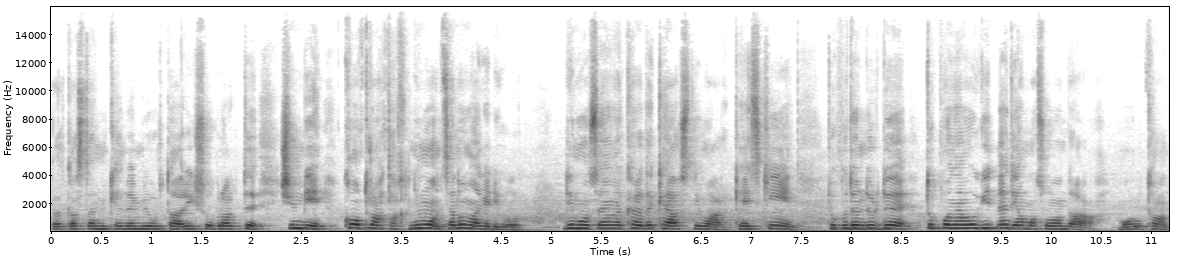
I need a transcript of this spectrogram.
Pelkas'tan mükemmel bir orta Rixo bıraktı. Şimdi kontra atak Limon sen ona geliyor. Limon sen ona karada Kasli var. Keskin. Topu döndürdü. Topu ona gitmedi ama sonunda. Morutan.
